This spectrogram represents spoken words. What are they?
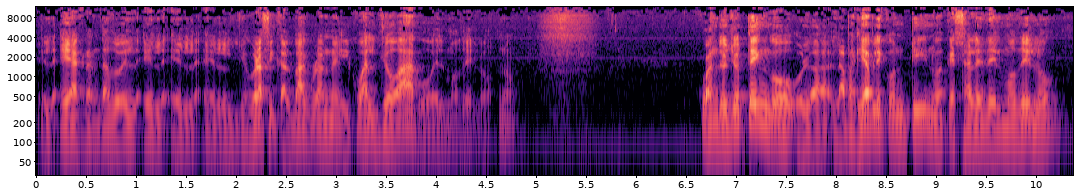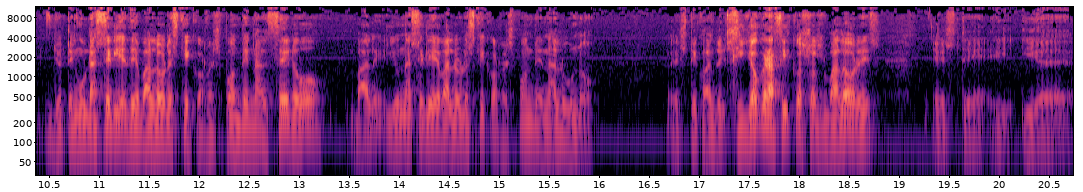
he agrandado el, geographical background en el cual yo hago el modelo. ¿no? Cuando yo tengo la, variable continua que sale del modelo, yo tengo una serie de valores que corresponden al 0, ¿vale? Y una serie de valores que corresponden al 1. Este, cuando, si yo grafico esos valores este, y, eh,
